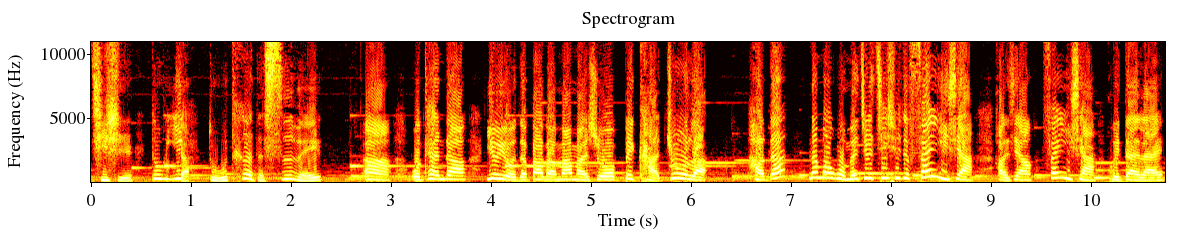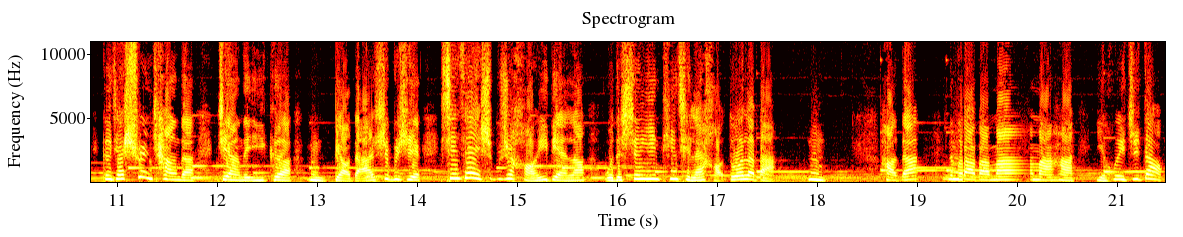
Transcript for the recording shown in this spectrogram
其实都依独特的思维。啊，我看到又有的爸爸妈妈说被卡住了。好的，那么我们就继续的翻一下，好像翻一下会带来更加顺畅的这样的一个嗯表达，是不是？现在是不是好一点了？我的声音听起来好多了吧？嗯，好的。那么爸爸妈妈哈也会知道，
